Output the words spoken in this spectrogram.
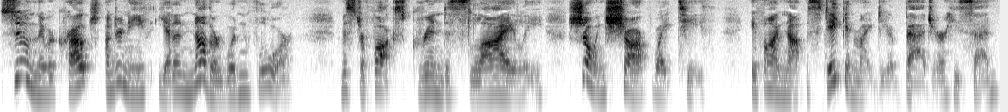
Soon they were crouched underneath yet another wooden floor. Mr. Fox grinned slyly, showing sharp white teeth. If I'm not mistaken, my dear Badger, he said,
